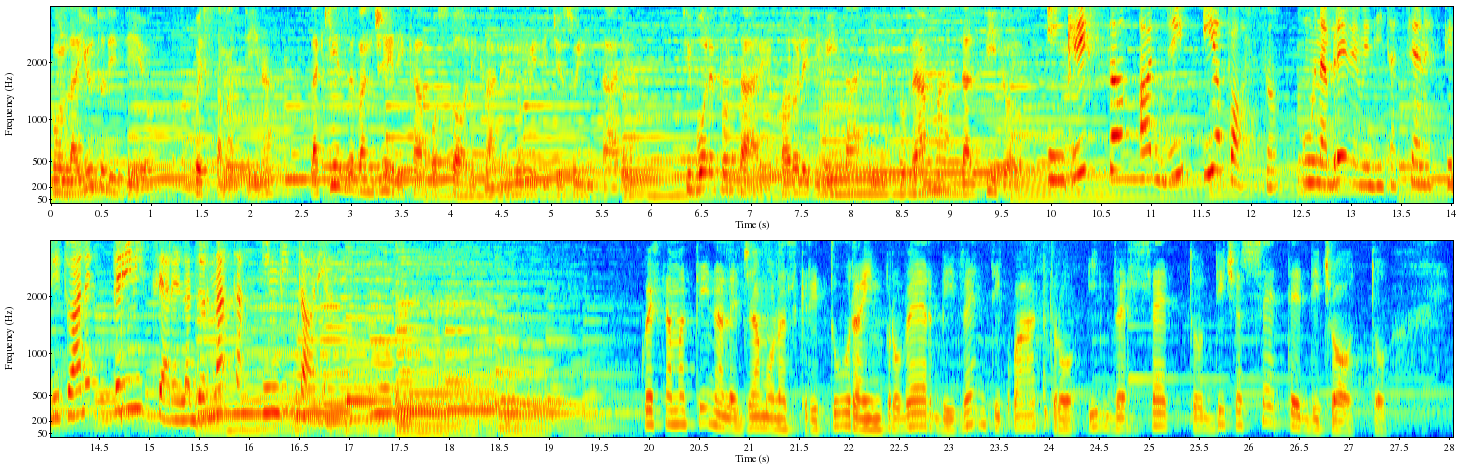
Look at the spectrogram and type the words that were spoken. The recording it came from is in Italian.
Con l'aiuto di Dio, questa mattina, la Chiesa Evangelica Apostolica nel nome di Gesù in Italia ti vuole portare parole di vita in un programma dal titolo In Cristo oggi io posso, una breve meditazione spirituale per iniziare la giornata in vittoria. Questa mattina leggiamo la scrittura in Proverbi 24, il versetto 17 e 18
